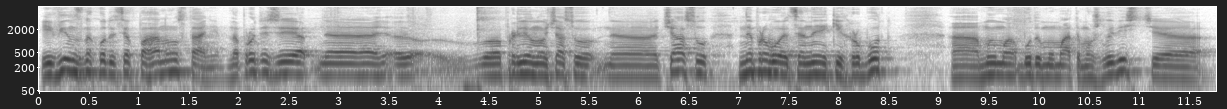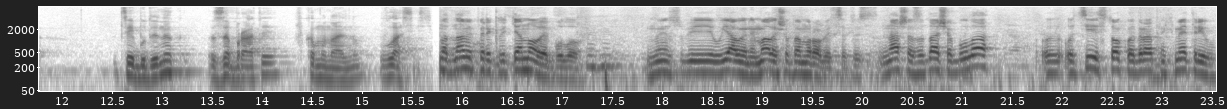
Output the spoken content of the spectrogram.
І він знаходиться в поганому стані на протязі е, е, определеного часу, е, часу не проводиться ніяких робот. е, Ми будемо мати можливість е, цей будинок забрати в комунальну власність. Над нами перекриття нове було. Ми собі уяви не мали, що там робиться. Тобто наша задача була оці 100 квадратних метрів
